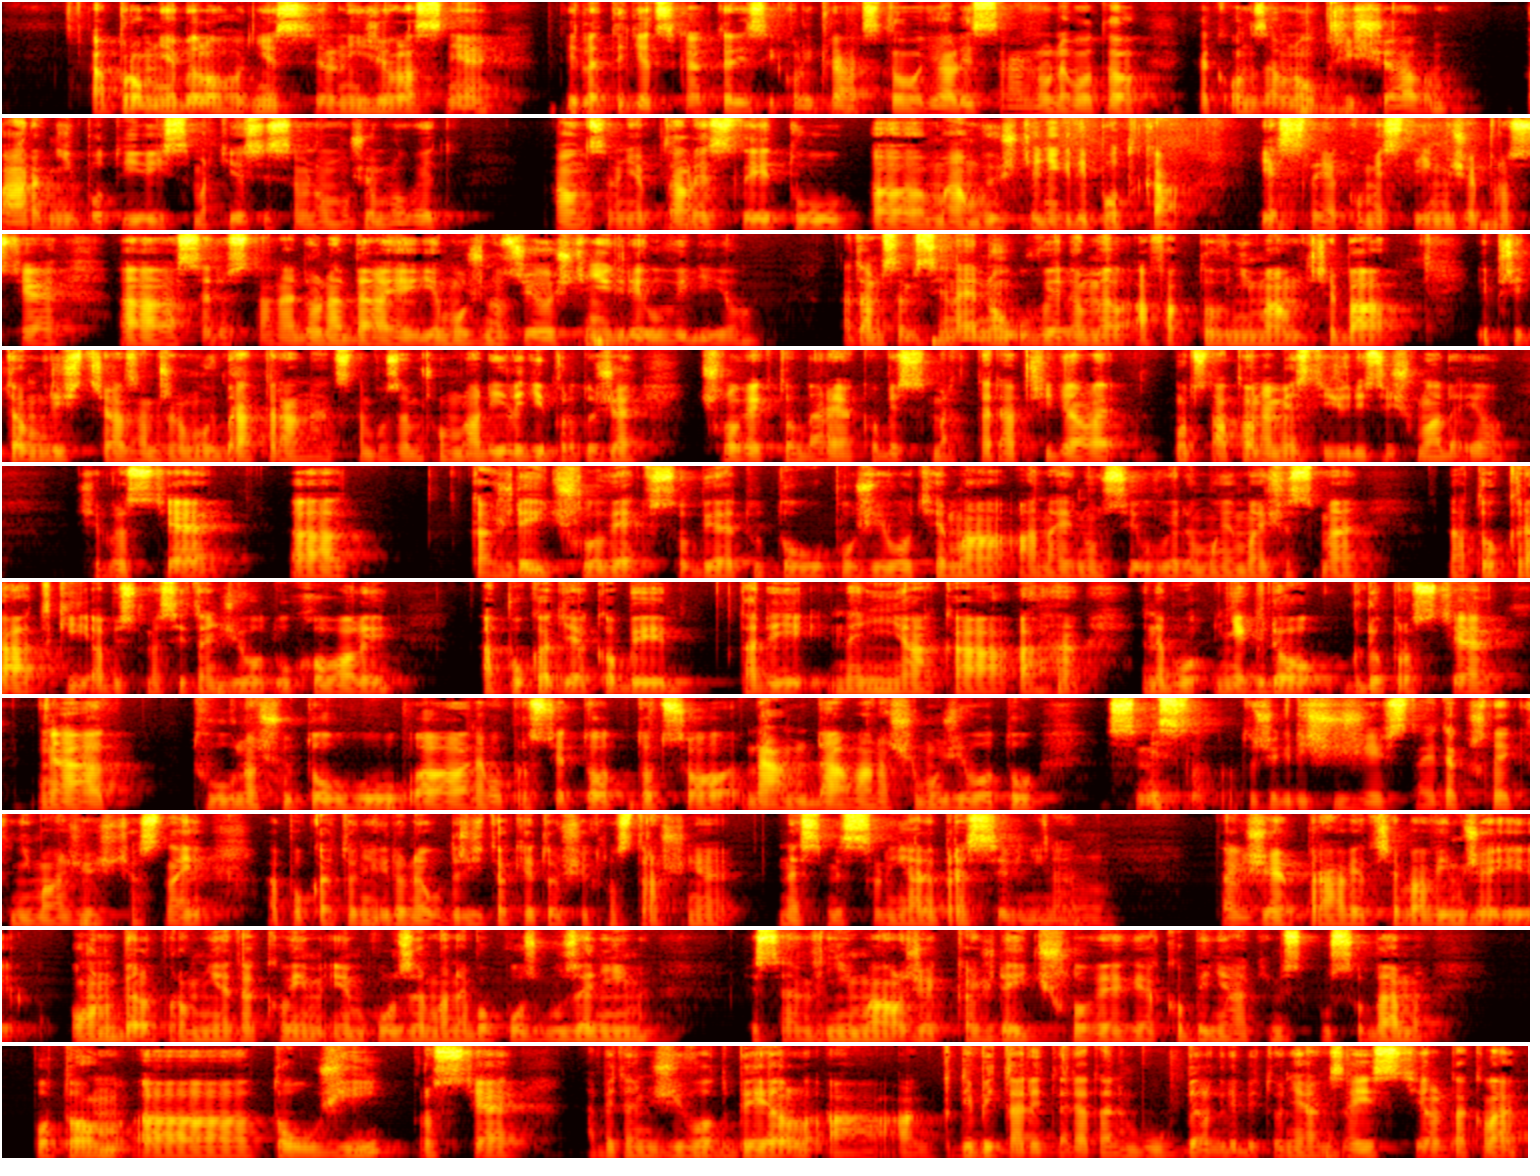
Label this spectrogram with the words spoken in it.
A pro mě bylo hodně silný, že vlastně tyhle ty děcka, který si kolikrát z toho dělali srandu nebo to, tak on za mnou přišel pár dní po té její smrti, jestli se mnou může mluvit a on se mě ptal, jestli tu uh, mámu ještě někdy potká. Jestli jako myslím, že prostě uh, se dostane do nebe a je, je možnost, že ho ještě někdy uvidí. Jo? A tam jsem si najednou uvědomil a fakt to vnímám třeba i při tom, když třeba zemřel můj bratranec nebo zemřel mladý lidi, protože člověk to bere jako by smrt teda přijde, ale moc na to nemyslíš, když jsi mladý, jo? Že prostě uh, každý člověk v sobě tu touhu po životě má a najednou si uvědomujeme, že jsme na to krátký, aby jsme si ten život uchovali a pokud jakoby tady není nějaká, nebo někdo, kdo prostě tu našu touhu, nebo prostě to, to, co nám dává našemu životu smysl, protože když žije vztahy, tak člověk vnímá, že je šťastný a pokud to někdo neudrží, tak je to všechno strašně nesmyslný a depresivní, ne? Hmm. Takže právě třeba vím, že i on byl pro mě takovým impulzem nebo pozbuzením, že jsem vnímal, že každý člověk jakoby nějakým způsobem potom uh, touží prostě, aby ten život byl a, a kdyby tady teda ten Bůh byl, kdyby to nějak zajistil takhle.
